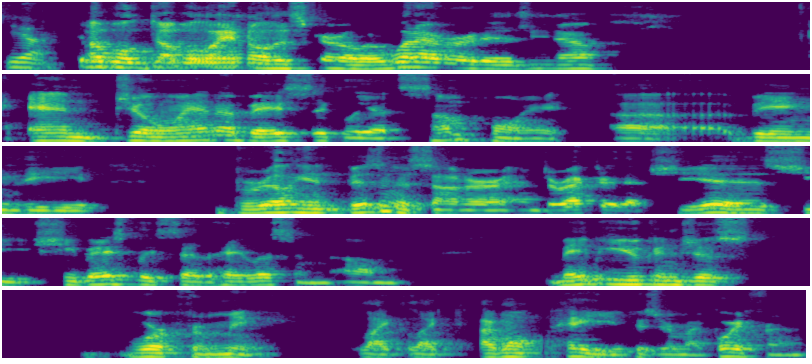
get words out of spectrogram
yeah, double, double anal this girl or whatever it is, you know. And Joanna basically at some point, uh, being the brilliant business owner and director that she is, she she basically said, "Hey, listen, um, maybe you can just work for me. Like like I won't pay you because you're my boyfriend,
